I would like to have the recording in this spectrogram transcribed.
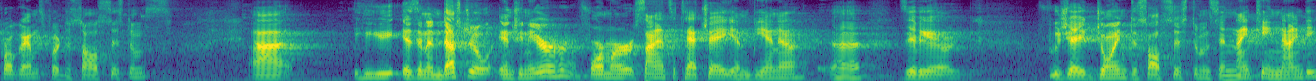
Programs for Dassault Systems. Uh, he is an industrial engineer, former science attache in Vienna. Uh, Xavier Fouger joined Dassault Systems in 1990.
